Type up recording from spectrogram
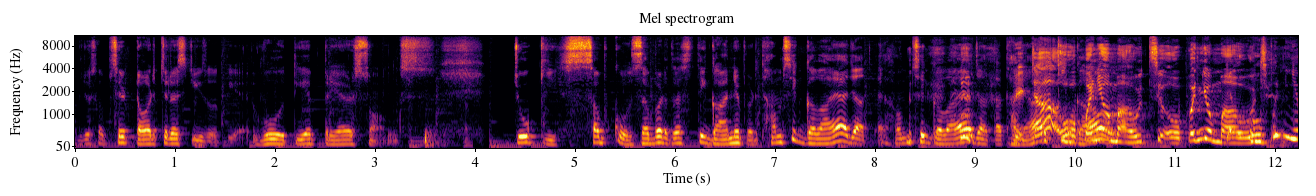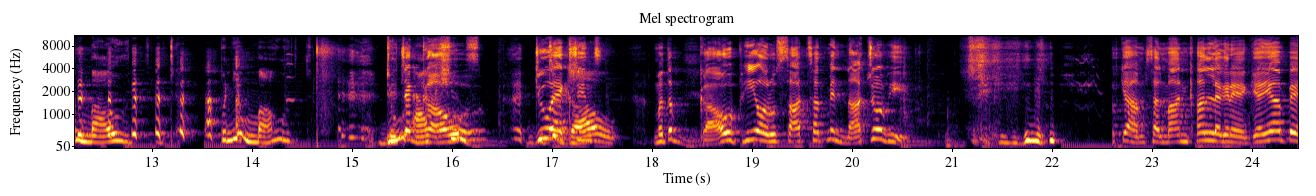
और जो सबसे टॉर्चरस चीज़ होती है वो होती है प्रेयर सॉन्ग्स जो कि सबको ज़बरदस्ती गाने पड़ते हमसे गवाया जाता है हमसे गवाया जाता था यार ओपन योर माउथ से open your mouth Open your mouth. Open your mouth. Do बेटा गाओ actions. डू बेटा एक्शन गाओ। मतलब गाओ भी और उस साथ साथ में नाचो भी क्या हम सलमान खान लग रहे हैं क्या यहाँ पे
